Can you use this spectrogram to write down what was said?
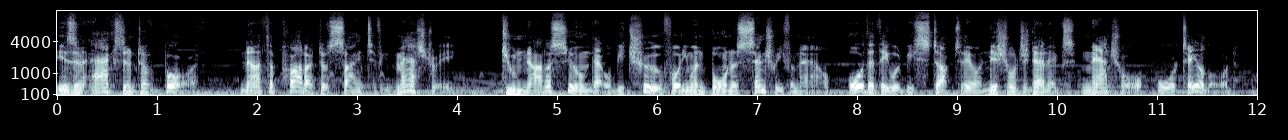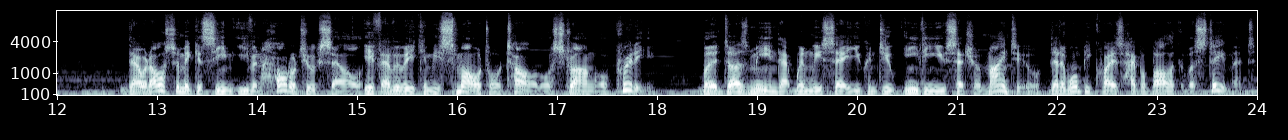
is an accident of birth, not the product of scientific mastery. Do not assume that will be true for anyone born a century from now, or that they would be stuck to their initial genetics, natural or tailored. That would also make it seem even harder to excel if everybody can be smart or tall or strong or pretty, but it does mean that when we say you can do anything you set your mind to, that it won't be quite as hyperbolic of a statement.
